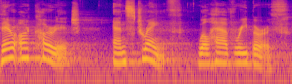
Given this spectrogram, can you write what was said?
there our courage and strength will have rebirth.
